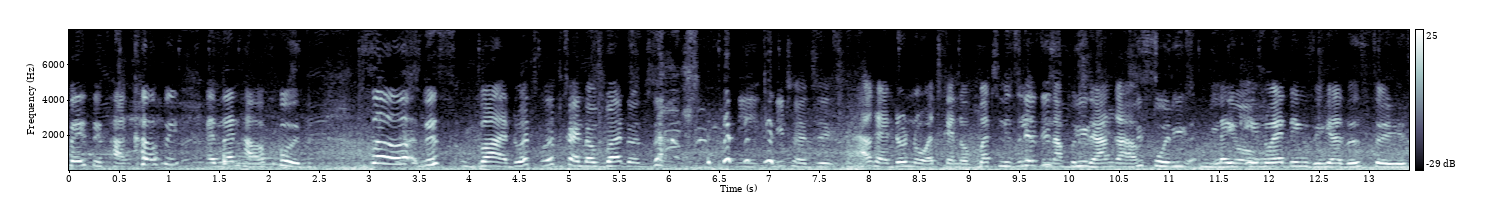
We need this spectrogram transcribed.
faith is her coffee and then her food so this bird what, what kind of bird was that? Okay i don't know what kind of but ni zile Yeah, this zinakujanga big- this food like meal. in weddings you hear those stories.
